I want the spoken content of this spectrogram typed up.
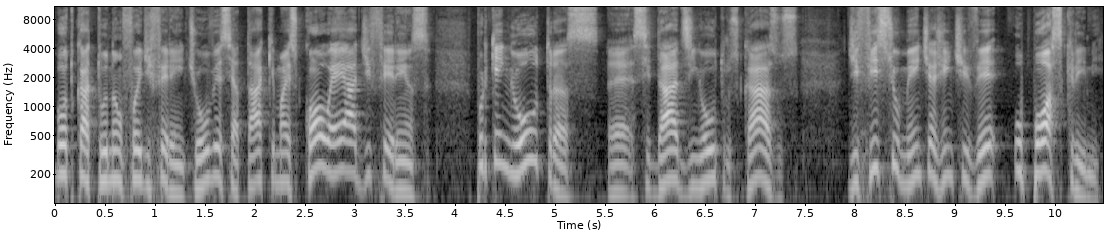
Botucatu não foi diferente. Houve esse ataque, mas qual é a diferença? Porque em outras eh, cidades, em outros casos, dificilmente a gente vê o pós-crime.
